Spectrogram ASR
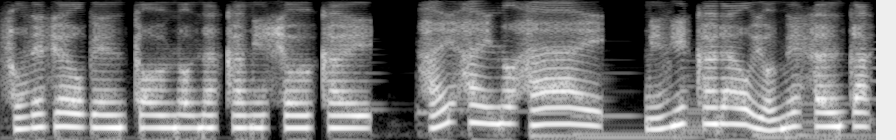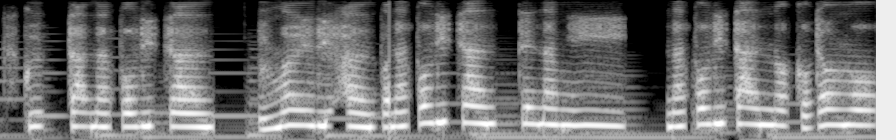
それじゃお弁当の中身紹介。はいはいのはーい。右からお嫁さんが作ったナポリちゃん。うまいりハンバ。ナポリちゃんって何？ナポリタンの子供。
